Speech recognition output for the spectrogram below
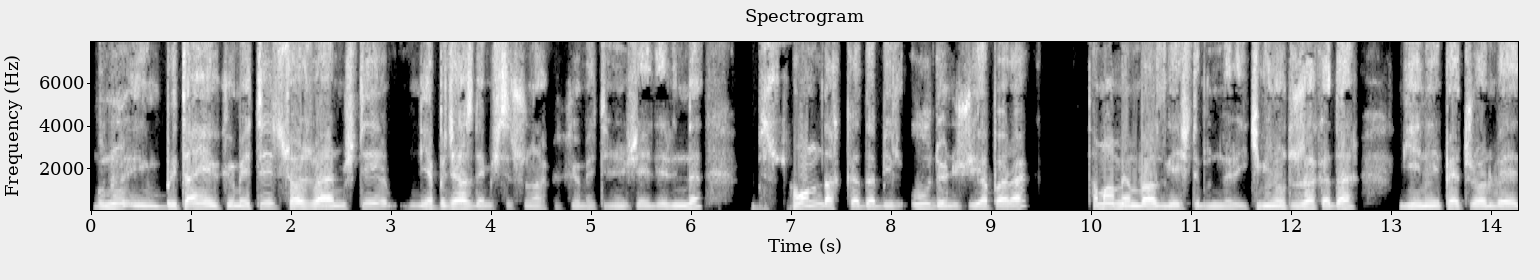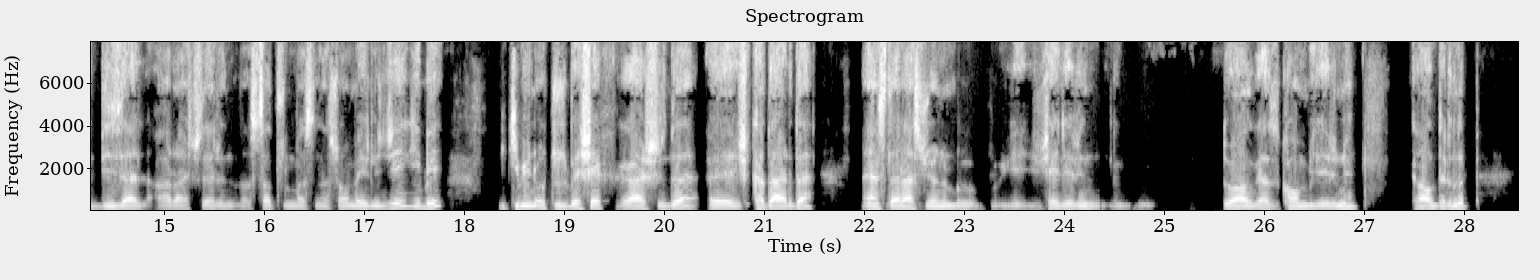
Bunu Britanya hükümeti söz vermişti, yapacağız demişti Sunak hükümetinin şeylerinden. Son dakikada bir U dönüşü yaparak tamamen vazgeçti bunları. 2030'a kadar yeni petrol ve dizel araçların satılmasına son verileceği gibi 2035'e karşı da e, kadar da enstalasyonun bu şeylerin doğalgaz kombilerinin kaldırılıp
